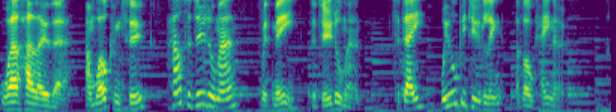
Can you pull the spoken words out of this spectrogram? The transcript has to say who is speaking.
Speaker 1: Well, hello there, and welcome to How's the Doodle Man? with me, the Doodle Man. Today, we will be doodling a volcano.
